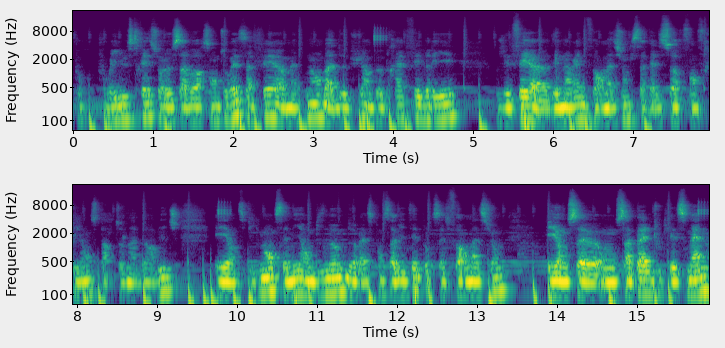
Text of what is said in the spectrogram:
pour, pour, illustrer sur le savoir s'entourer. Ça fait euh, maintenant, bah, depuis à peu près février, j'ai fait euh, démarrer une formation qui s'appelle Surf en freelance par Thomas Burbidge. Et typiquement, on s'est mis en binôme de responsabilité pour cette formation. Et on s'appelle toutes les semaines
